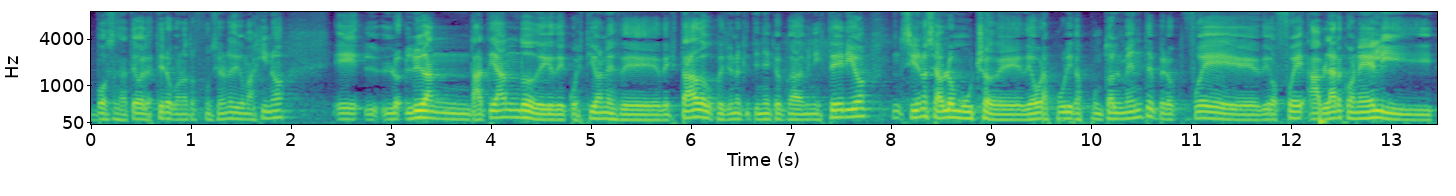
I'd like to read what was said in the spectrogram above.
vos en Santiago del Estero con otros funcionarios, digo, imagino, eh, lo, lo iban dateando de, de cuestiones de, de Estado, cuestiones que tenía que ver con cada ministerio. Si bien no se habló mucho de, de obras públicas puntualmente, pero fue, digo, fue hablar con él y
